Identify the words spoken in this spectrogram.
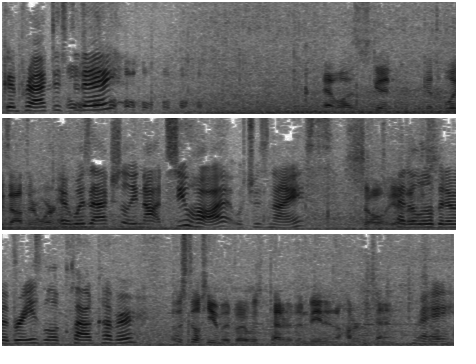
Good practice today. That was good. Got the boys out there working. It was actually not too hot, which was nice. So yeah, Had a little was- bit of a breeze, a little cloud cover. It was still humid, but it was better than being in 110. Right.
